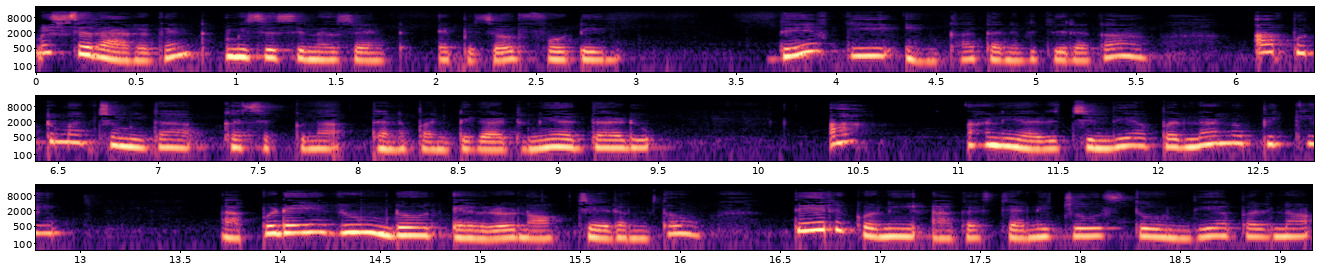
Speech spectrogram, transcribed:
Mr arrogant Mrs innocent episode fourteen. దేవ్కి ఇంకా తనివి తీరగా ఆ పుట్టుమచ్చ మీద కసక్కున తన పంటిగాటుని అద్దాడు. ఆ అని అరిచింది అపర్ణ నొప్పికి. అప్పుడే రూమ్ డోర్ ఎవరో నాక్ చేయడంతో తేరుకొని అగస్త్యాన్ని చూస్తూ ఉంది అపర్ణ.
